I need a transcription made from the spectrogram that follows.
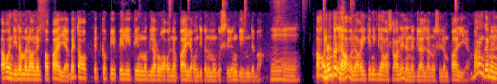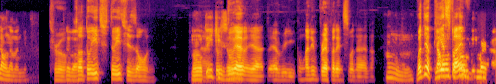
Ako hindi naman ako nagpapalya. Ba't ako ba't ko pipilitin maglaro ako ng Palya kung hindi ko naman gusto yung game, di ba? Mhm. Ako Yeah. lang ako, nakikinig lang ako sa kanila, naglalaro silang Palya. Parang ganun lang naman yun. True. Diba? So to each to each his own. No, Yeah, to each to, his to own. ev- yeah, to every kung ano yung preference mo na ano. Hmm. But yeah, Tsaka kung PS5. totoong gamer ka,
